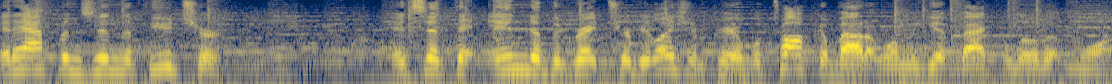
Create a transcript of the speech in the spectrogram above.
it happens in the future. It's at the end of the Great Tribulation period. We'll talk about it when we get back a little bit more.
